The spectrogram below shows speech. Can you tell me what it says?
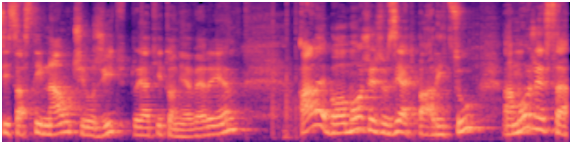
si sa s tým naučil žiť, to ja ti to neveriem, alebo môžeš vziať palicu a môžeš sa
